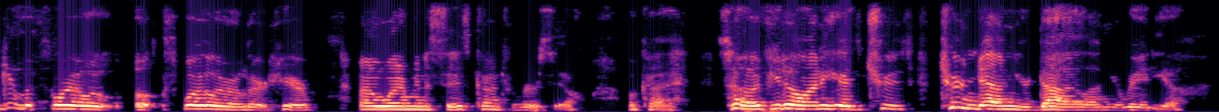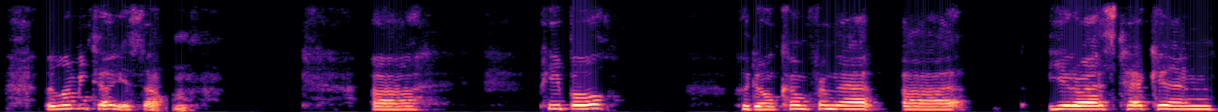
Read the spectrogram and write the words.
give a spoiler uh, spoiler alert here. Uh, what I'm going to say is controversial. Okay, so if you don't want to hear the truth, turn down your dial on your radio. But let me tell you something. Uh, people who don't come from that uh, Uto-Aztecan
